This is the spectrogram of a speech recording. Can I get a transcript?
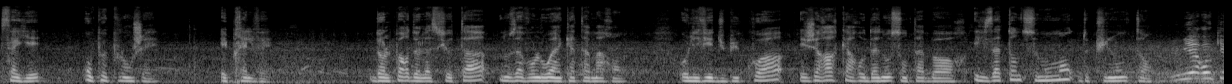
Ça y est, on peut plonger et prélever. Dans le port de La Ciotat, nous avons loué un catamaran. Olivier Dubuquois et Gérard Carodano sont à bord. Ils attendent ce moment depuis longtemps. Lumière, ok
